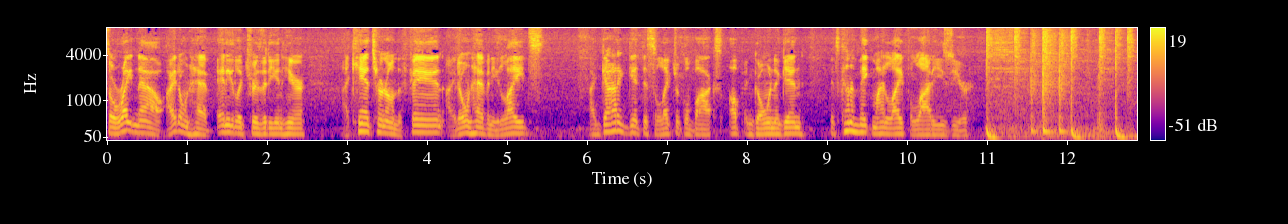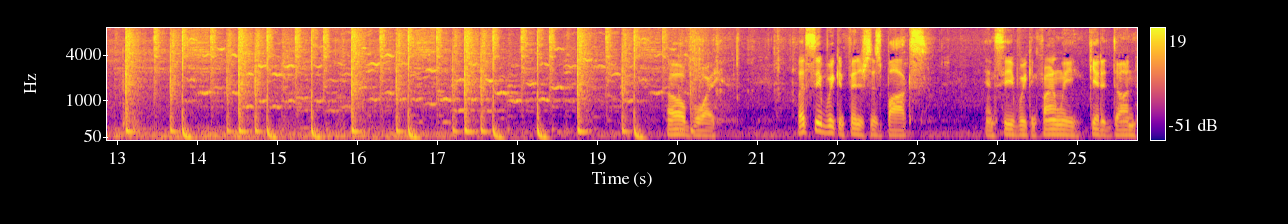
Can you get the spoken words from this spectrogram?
So right now, I don't have any electricity in here. I can't turn on the fan. I don't have any lights. I gotta get this electrical box up and going again. It's gonna make my life a lot easier. Oh boy. Let's see if we can finish this box and see if we can finally get it done.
